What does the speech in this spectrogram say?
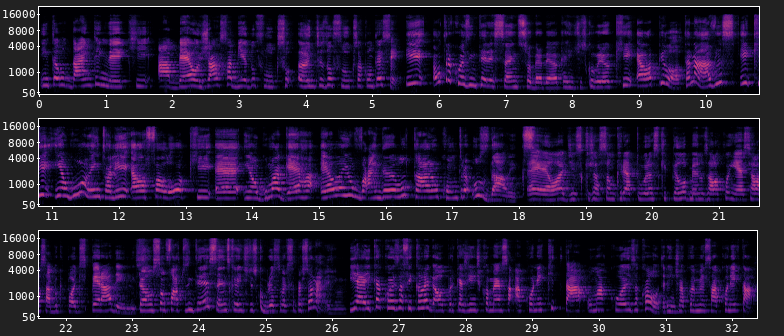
Então dá a entender que a Bel já sabia do fluxo antes do fluxo acontecer. E outra coisa interessante sobre a Bel é que a gente descobriu que ela pilota naves e que em algum momento ali ela falou que é, em alguma guerra ela e o Vinder lutaram contra os Daleks. É, ela diz que já são criaturas que pelo menos ela conhece, ela sabe o que pode esperar deles. Então são fatos interessantes que a gente descobriu sobre essa personagem. E aí que a coisa fica legal, porque a gente começa a conectar uma coisa com a outra. A gente vai começar a conectar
